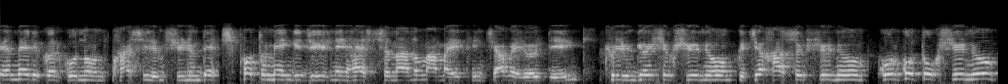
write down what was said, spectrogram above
պեները կրկնում խաշիլım շինում դե շփոթում են գիջերնին հայ չնանում ամա այդ ինչա վերոդինք քլինգեշիկ շինում կճե խասիկ շինում կուրկուտուկ շինում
